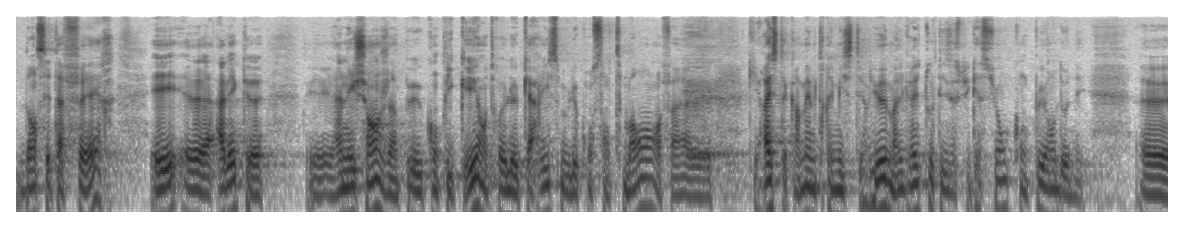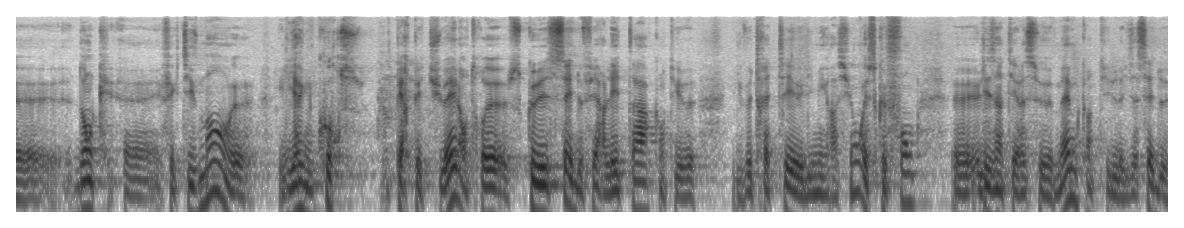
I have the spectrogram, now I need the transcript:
dans cette affaire, et euh, avec euh, un échange un peu compliqué entre le charisme et le consentement, enfin, qui reste quand même très mystérieux malgré toutes les explications qu'on peut en donner. donc, effectivement, il y a une course perpétuelle entre ce que essaie de faire l'État quand il, veut traiter l'immigration et ce que font les intéressés eux-mêmes quand ils essaient de,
